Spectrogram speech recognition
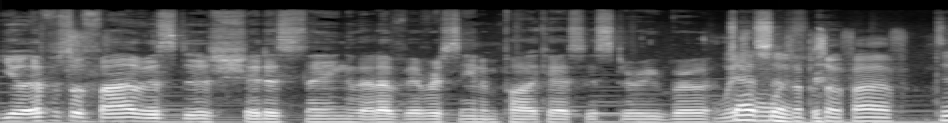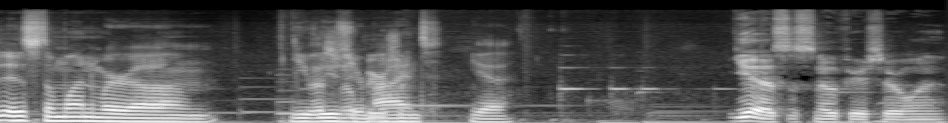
Yo, episode five is the shittest thing that I've ever seen in podcast history, bro. Which one was episode five? It's the one where um you That's lose your mind. Yeah. Yeah, it's the Snowpiercer one.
